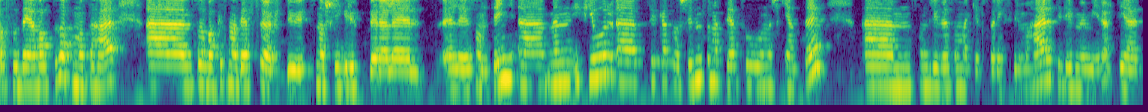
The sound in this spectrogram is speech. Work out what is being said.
altså det jeg valgte da, på en måte her. Så det var ikke sånn at jeg søkte ut norske grupper eller, eller sånne ting. Men i fjor, for ca. et år siden, så møtte jeg to norske jenter um, som driver et markedsføringsfirma her. De driver med mye rart. De er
